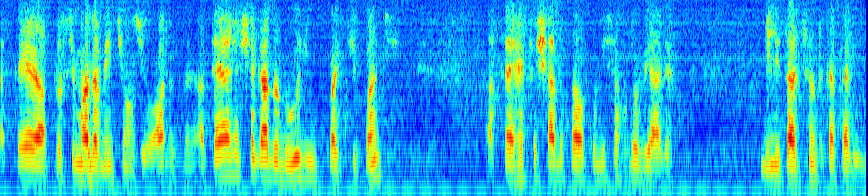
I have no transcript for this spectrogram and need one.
até aproximadamente 11 horas, né? até a chegada do último participante, a serra é fechada pela Polícia Rodoviária Militar de Santa Catarina.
